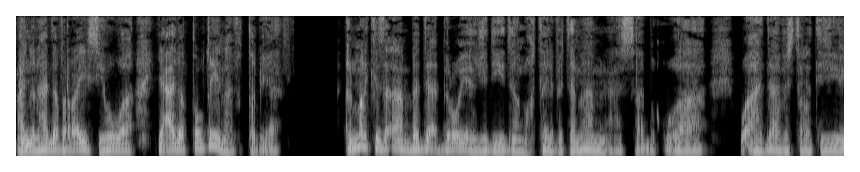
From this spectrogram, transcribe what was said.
مع إنه الهدف الرئيسي هو إعادة توطينها في الطبيعة. المركز الآن بدأ برؤية جديدة مختلفة تماما عن السابق. وأهداف استراتيجية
